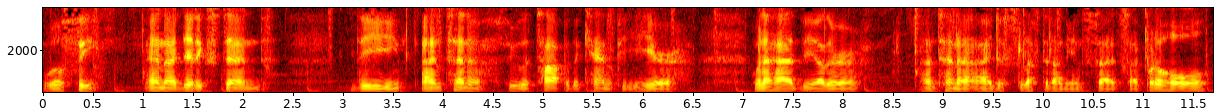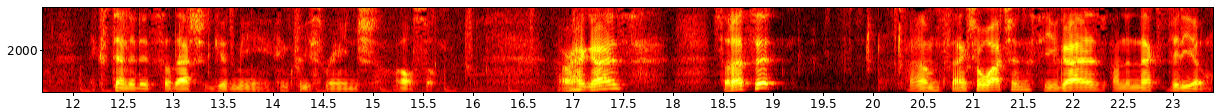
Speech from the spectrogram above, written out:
we'll see. And I did extend the antenna through the top of the canopy here. When I had the other antenna, I just left it on the inside. So I put a hole, extended it, so that should give me increased range also. All right, guys. So that's it. Um, thanks for watching. See you guys on the next video.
